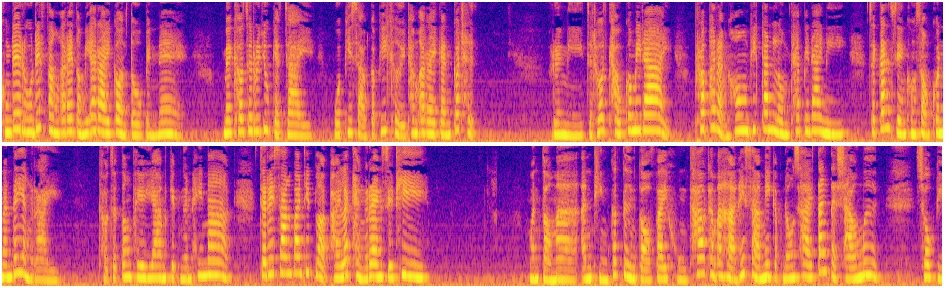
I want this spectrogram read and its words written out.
คงได้รู้ได้ฟังอะไรต่อมีอะไรก่อนโตเป็นแน่ แม้เขาจะรู้อยู่แก่ใจว่าพี่สาวกับพี่เขยทำอะไรกันก็เถอะ เรื่องนี้จะโทษเขาก็ไม่ได้ เพราะผนังห้องที่กั้นลมแทบไม่ได้นี้ จะกั้นเสียงของสองคนนั้นได้อย่างไร เขาจะต้องพยายามเก็บเงินให้มาก จะได้สร้างบ้านที่ปลอดภัยและแข็งแรงเสียที วันต่อมาอันผิงก็ตื่นก่อไฟหุงข้าวทำอาหารให้สามีกับน้องชายตั้งแต่เช้ามืด โชคดี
